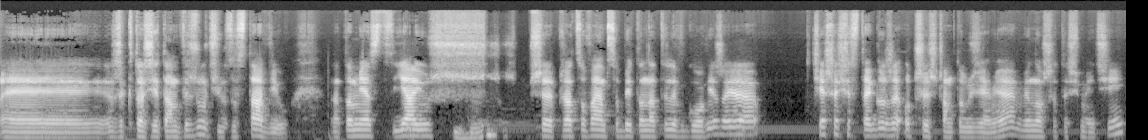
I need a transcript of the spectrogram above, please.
e, że ktoś je tam wyrzucił, zostawił. Natomiast ja już mhm. przepracowałem sobie to na tyle w głowie, że ja cieszę się z tego, że oczyszczam tą ziemię, wynoszę te śmieci,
